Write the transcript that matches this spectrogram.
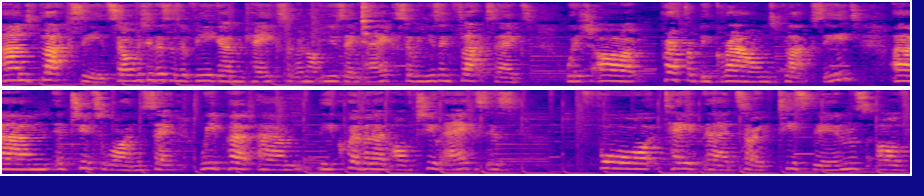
And flax seeds. So obviously this is a vegan cake, so we're not using eggs. So we're using flax eggs, which are preferably ground flax seeds, um, two to one. So we put um, the equivalent of two eggs is four uh, sorry, teaspoons of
